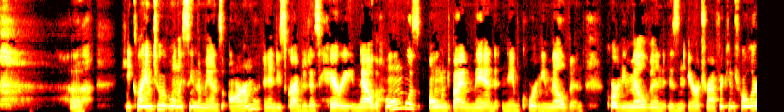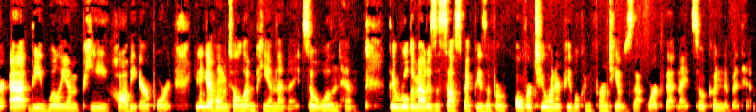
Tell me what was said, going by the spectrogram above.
uh, he claimed to have only seen the man's arm and described it as hairy. Now, the home was owned by a man named Courtney Melvin. Courtney Melvin is an air traffic controller at the William P. Hobby Airport. He didn't get home until 11 p.m. that night, so it wasn't him. They ruled him out as a suspect because over 200 people confirmed he was at work that night, so it couldn't have been him.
